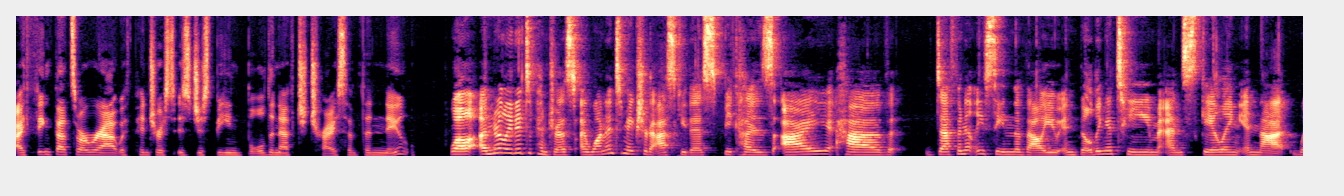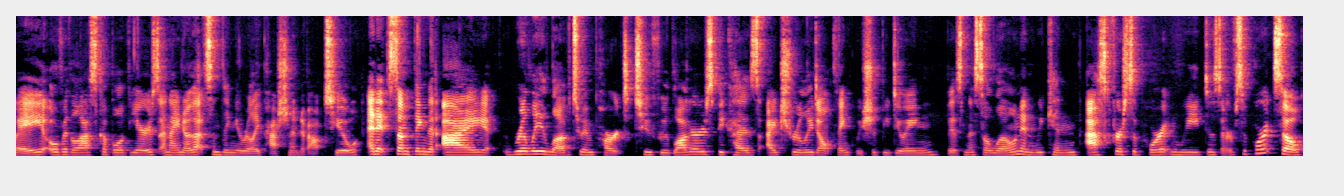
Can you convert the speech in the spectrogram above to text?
I think that's where we're at with Pinterest is just being bold enough to try something new. Well, unrelated to Pinterest, I wanted to make sure to ask you this because I have definitely seen the value in building a team and scaling in that way over the last couple of years. And I know that's something you're really passionate about too. And it's something that I really love to impart to food bloggers because I truly don't think we should be doing business alone and we can ask for support and we deserve support. So,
